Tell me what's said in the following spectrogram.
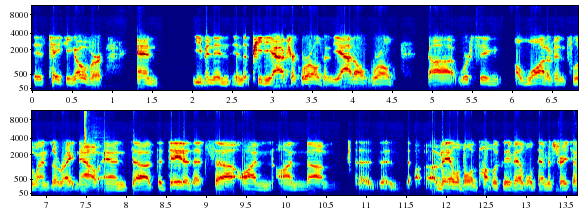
is taking over, and even in, in the pediatric world and the adult world, uh, we're seeing a lot of influenza right now, and uh, the data that's uh, on on um, uh, available and publicly available demonstrates a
